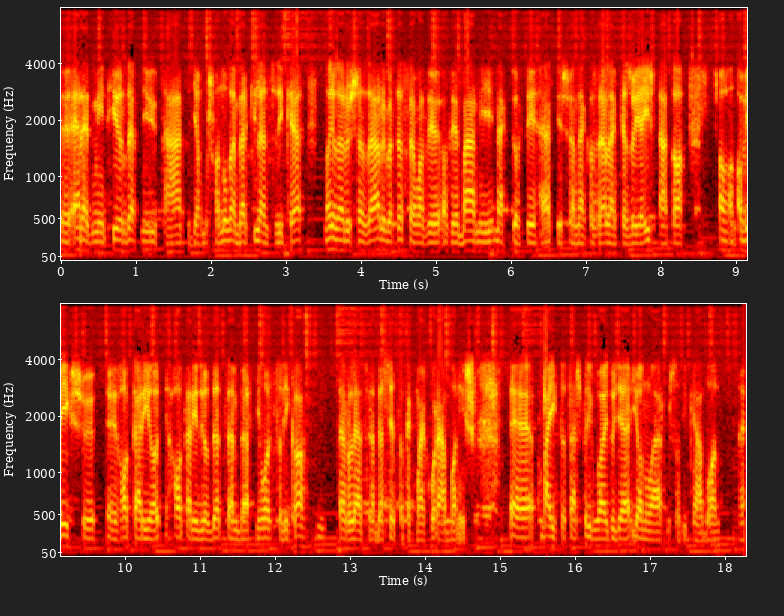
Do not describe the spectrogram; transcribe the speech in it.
eredményt hirdetniük, tehát ugye most van november 9-e, nagyon erősen záróba teszem, azért, azért bármi megtörténhet, és ennek az ellenkezője is, tehát a, a, a végső határi, határidő december 8-a, erről lehet, hogy beszéltetek már korábban is. E, beiktatás pedig majd ugye január 20-ában, e,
